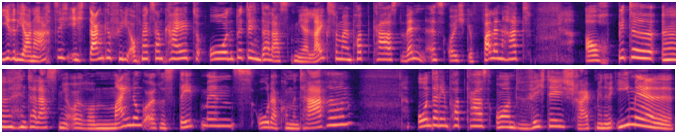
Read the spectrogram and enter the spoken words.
Ihre Diana 80, ich danke für die Aufmerksamkeit und bitte hinterlasst mir Likes für meinen Podcast, wenn es euch gefallen hat. Auch bitte äh, hinterlasst mir eure Meinung, eure Statements oder Kommentare unter dem Podcast und wichtig, schreibt mir eine E-Mail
